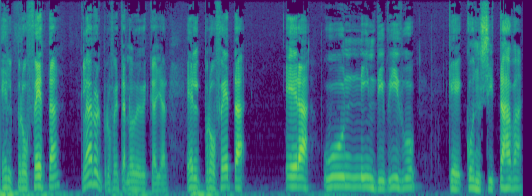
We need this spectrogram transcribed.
el profeta, claro, el profeta no debe callar, el profeta era un individuo que concitaba,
